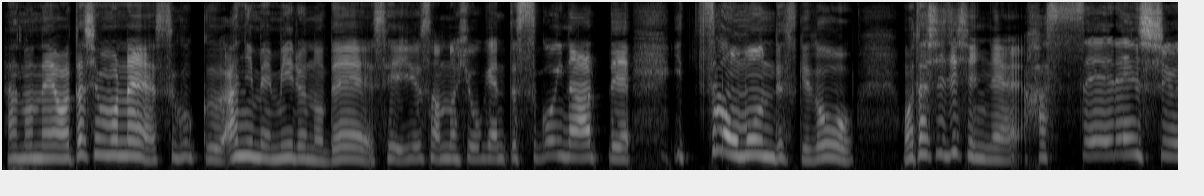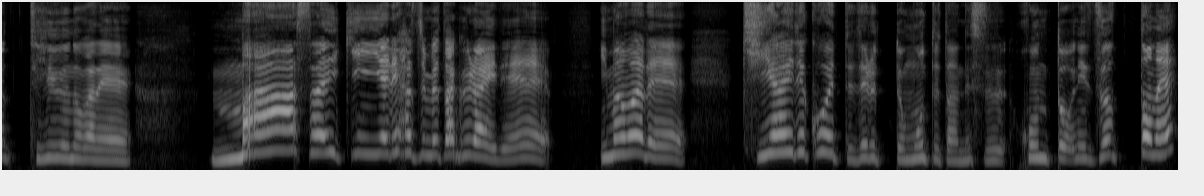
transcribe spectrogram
あのね、私もね、すごくアニメ見るので、声優さんの表現ってすごいなって、いつも思うんですけど、私自身ね、発声練習っていうのがね、まあ、最近やり始めたぐらいで、今まで、気合で声って出るって思ってたんです。本当にずっとね。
